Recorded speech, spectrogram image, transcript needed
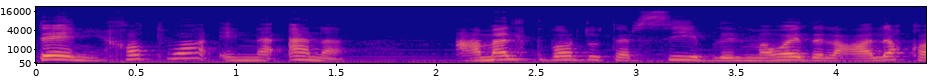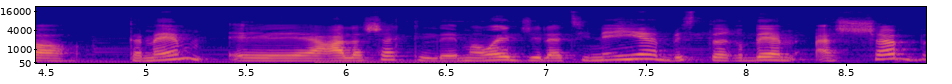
تاني خطوة إن أنا عملت برضو ترسيب للمواد العالقة تمام؟ آه على شكل مواد جيلاتينية باستخدام الشب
